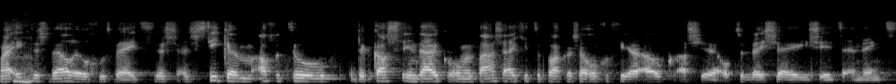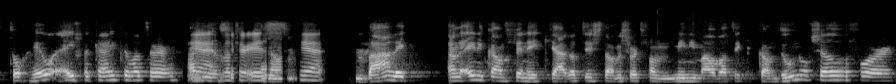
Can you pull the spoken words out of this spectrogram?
Maar ik dus wel heel goed weet. Dus stiekem af en toe de kast induiken om een paaseitje te pakken. Zo ongeveer ook als je op de wc zit en denkt... toch heel even kijken wat er aan ja, wat er is. En ja. baal ik. Aan de ene kant vind ik, ja, dat is dan een soort van minimaal wat ik kan doen of zo. Voor,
